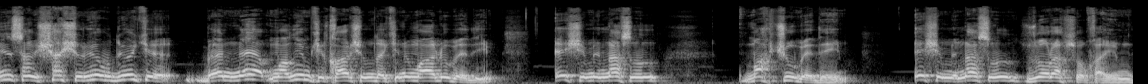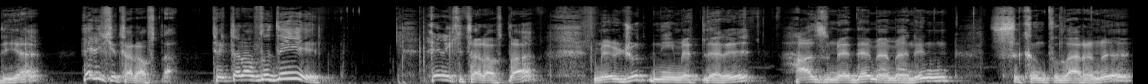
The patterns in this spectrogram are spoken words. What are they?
İnsan şaşırıyor bu diyor ki ben ne yapmalıyım ki karşımdakini mağlup edeyim. Eşimi nasıl mahcup edeyim. Eşimi nasıl zora sokayım diye her iki tarafta. Tek taraflı değil. Her iki tarafta mevcut nimetleri hazmedememenin sıkıntılarını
